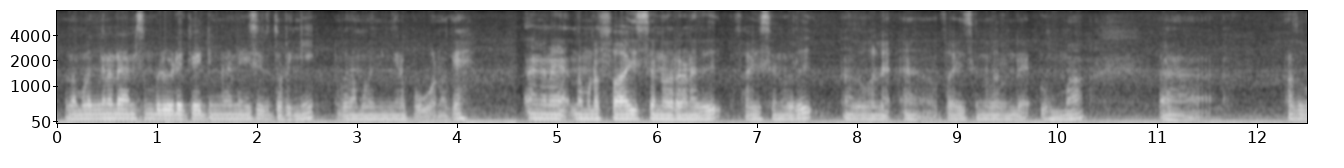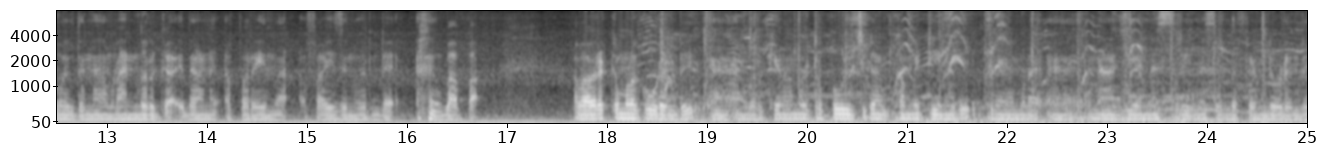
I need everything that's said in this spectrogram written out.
അപ്പോൾ നമ്മളിങ്ങനെ ഡാൻസും പരിപാടിയൊക്കെ ആയിട്ട് ഇങ്ങനെ നൈസായിട്ട് തുടങ്ങി. അപ്പോൾ നമ്മളിങ്ങനെ പോവുകയാണ് ഓക്കെ അങ്ങനെ നമ്മുടെ ഫായിസ് അൻവറാണിത് ഫായിസ് അൻവർ അതുപോലെ ഫൈസ് അൻവറിന്റെ ഉമ്മ അതുപോലെ തന്നെ നമ്മുടെ അൻവർക്ക ഇതാണ് പറയുന്ന ഫൈസ് അൻവറിന്റെ ബാപ്പ. അപ്പോൾ അവരൊക്കെ നമ്മളെ കൂടെ ഉണ്ട്. അവർക്കാണ് നമ്മൾ ട്രിപ്പ് വിളിച്ച് കമ്മിറ്റ് ചെയ്യുന്നത്. പിന്നെ നമ്മുടെ നാജി നാജിയ നസ്രി നസ്രിന്റെ ഫ്രണ്ട് ഇവിടെ ഉണ്ട്.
